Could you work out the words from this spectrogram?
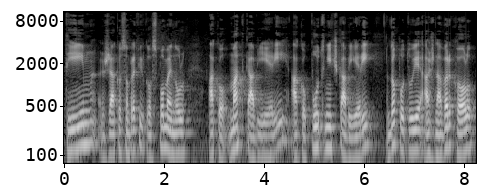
tým, že ako som pred chvíľkou spomenul, ako matka viery, ako pútnička viery, doputuje až na vrchol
